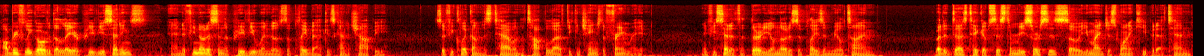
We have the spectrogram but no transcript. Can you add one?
I'll briefly go over the layer preview settings and if you notice in the preview windows the playback is kind of choppy. So if you click on this tab on the top left you can change the frame rate. And if you set it to 30 you'll notice it plays in real time. But it does take up system resources so you might just want to keep it at 10.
